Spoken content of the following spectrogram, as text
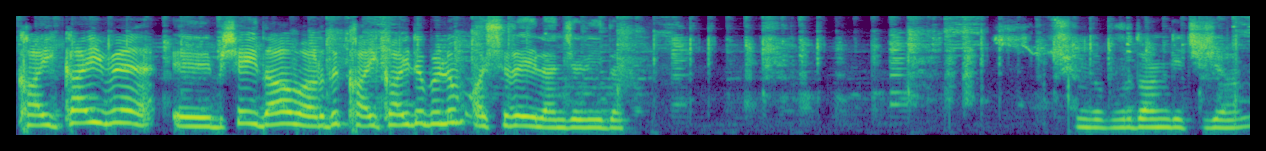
kaykay ve e, bir şey daha vardı. Kaykaylı bölüm aşırı eğlenceliydi. Şimdi buradan geçeceğim.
